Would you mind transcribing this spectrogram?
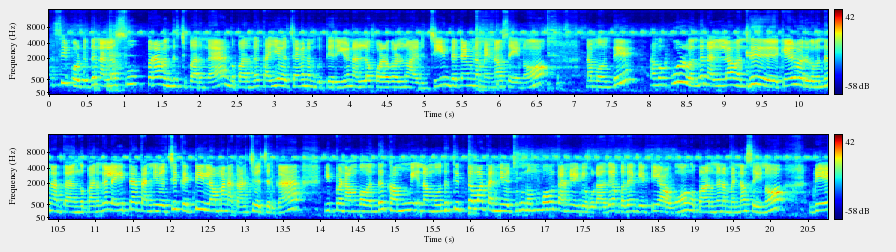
அரிசி போட்டது நல்லா சூப்பராக வந்துருச்சு பாருங்க. இங்கே பாருங்கள் கையை வச்சாவே நமக்கு தெரியும். நல்லா குழகுழன்னு ஆயிடுச்சு. இந்த டைம் நம்ம என்ன செய்யணும்? நம்ம வந்து நம்ம கூழ் வந்து நல்லா வந்து கேழ்வரகு வந்து நான் த- இங்கே பாருங்கள் லைட்டாக தண்ணி வச்சு கெட்டி இல்லாமல் நான் கரைச்சி வச்சுருக்கேன். இப்போ நம்ம வந்து கம்மி நம்ம வந்து திட்டமாக தண்ணி வச்சுக்கணும். ரொம்பவும் தண்ணி வைக்கக்கூடாது. அப்போ தான் கெட்டி ஆகும் இங்கே பாருங்கள் நம்ம என்ன செய்யணும்? இப்படியே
